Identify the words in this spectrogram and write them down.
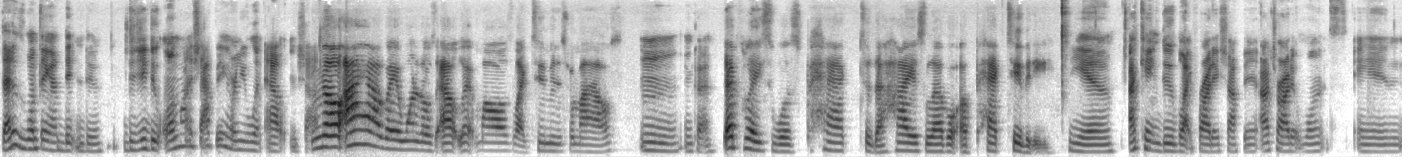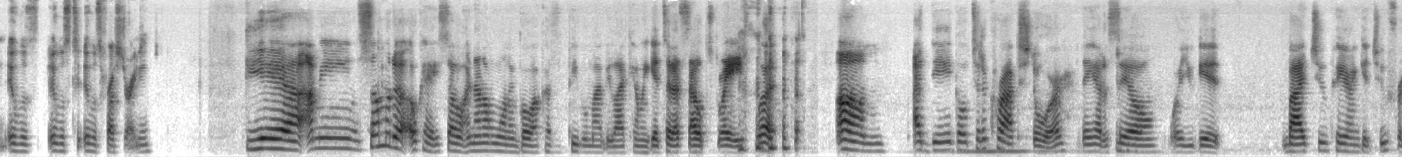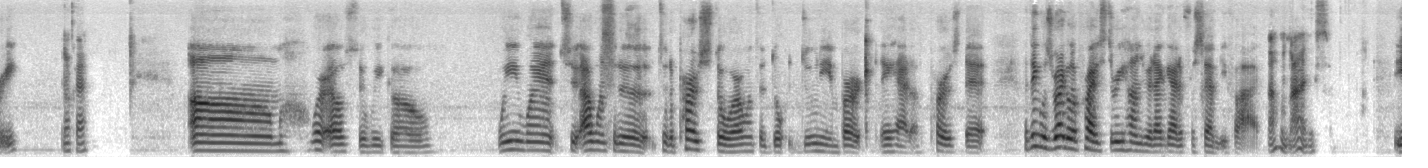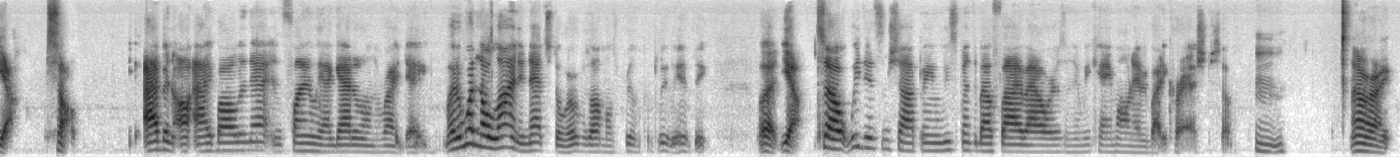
That is one thing I didn't do. Did you do online shopping or you went out and shopped? No, I have a one of those outlet malls like ten minutes from my house. Mm, okay. That place was packed to the highest level of packtivity. Yeah. I can't do Black Friday shopping. I tried it once and it was it was it was frustrating. Yeah, I mean, some of the okay, so and I don't want to go out because people might be like, "Can we get to the South Street?" But um, I did go to the Croc store. They had a sale where you get buy two pair and get two free. okay. Um, where else did we go? We went to I went to the to the purse store. I went to Do- Dooney and Bourke. They had a purse that I think was regular price three hundred. I got it for seventy five. Oh nice. Yeah. So I've been all eyeballing that, and finally I got it on the right day. But there wasn't no line in that store. It was almost really completely empty. But yeah, so we did some shopping. We spent about five hours, and then we came home. Everybody crashed. So Mm. all right.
